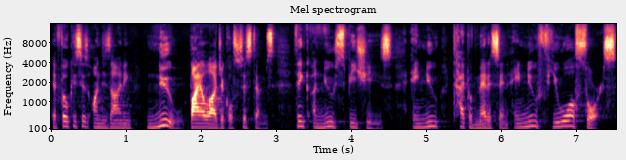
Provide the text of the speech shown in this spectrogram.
that focuses on designing new biological systems. Think a new species, a new type of medicine, a new fuel source.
